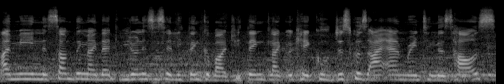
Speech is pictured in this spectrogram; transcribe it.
I mean, something like that you don't necessarily think about. You think like, okay, cool, just because I am renting this house,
